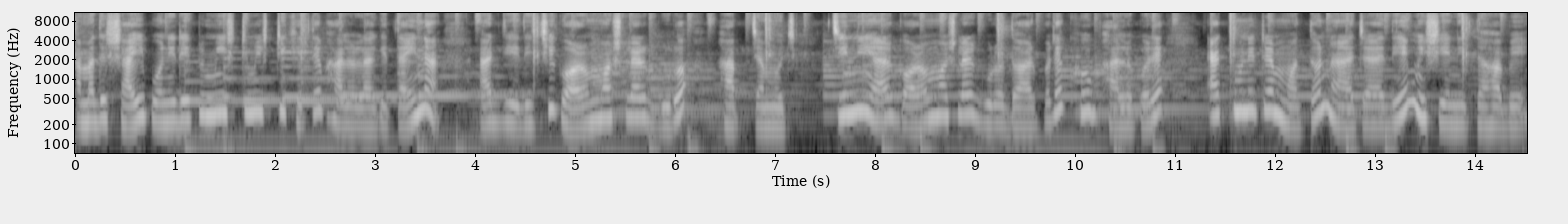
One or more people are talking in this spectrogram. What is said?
আমাদের শাহি পনির একটু মিষ্টি মিষ্টি খেতে ভালো লাগে, তাই না? আর দিয়ে দিচ্ছি গরম মশলার গুঁড়ো হাফ চামচ। চিনি আর গরম মশলার গুঁড়ো দেওয়ার পরে খুব ভালো করে এক মিনিটের মতো নাড়াচাড়া দিয়ে মিশিয়ে নিতে হবে।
